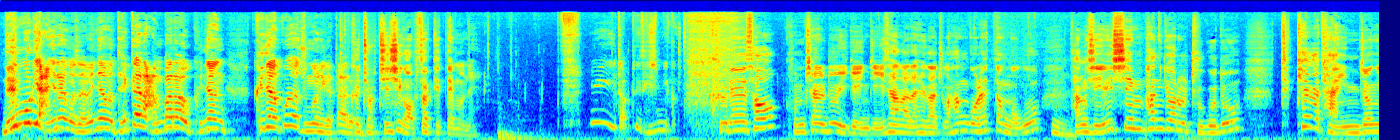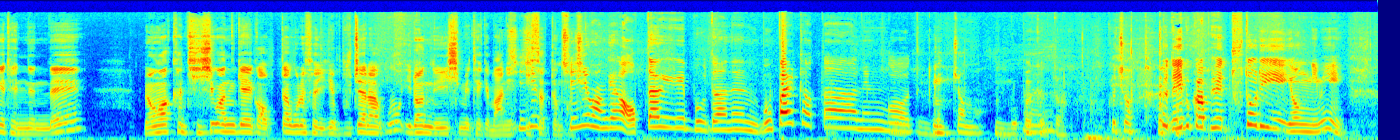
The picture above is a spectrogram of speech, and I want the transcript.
뇌물이 아니라는 거잖아요. 왜냐하면 대가를 안 바라고 그냥 그냥 꽂아준 거니까 딸을. 그렇죠. 지시가 없었기 때문에. 이 납득이 되십니까? 그래서 검찰도 이게 이제 이상하다 해가지고 항고를 했던 거고 음. 당시 1심 판결을 두고도 특혜가 다 인정이 됐는데 명확한 지시 관계가 없다고 그래서 이게 무죄라고 이런 의심이 되게 많이 지시, 있었던 거죠. 지시 관계가 없다기보다는 못 밝혔다는 거겠죠 뭐. 음, 못 밝혔다. 그렇죠. 그 네이버 카페 투더리 영님이 어,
